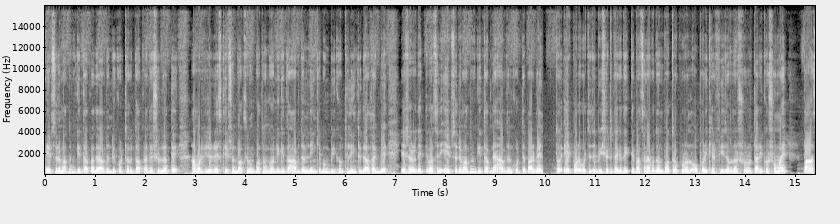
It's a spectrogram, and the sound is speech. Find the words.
ওয়েবসাইটের মাধ্যমে কিন্তু আপনাদের আবেদনটি করতে হবে। তো আপনাদের সুবিধার্থে আমার ভিডিও ডেসক্রিপশন বক্স এবং প্রথম কমেন্টে কিন্তু আবেদন লিঙ্ক এবং বিজ্ঞপ্তি লিঙ্কটি দেওয়া থাকবে। এছাড়াও দেখতে পাচ্ছেন এই ওয়েবসাইটের মাধ্যমে কিন্তু আপনি আবেদন করতে পারবেন। তো এর পরবর্তী যে বিষয়টি তাকে দেখতে পাচ্ছেন। আবেদনপত্র পূরণ ও পরীক্ষার ফি জমানোর শুরুর তারিখ ও সময় পাঁচ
